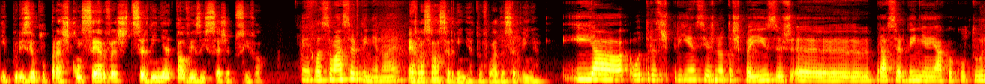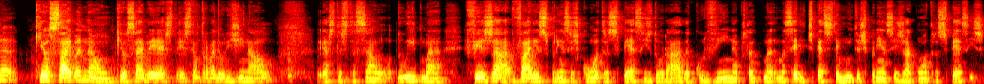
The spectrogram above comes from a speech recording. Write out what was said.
e, por exemplo, para as conservas de sardinha, talvez isso seja possível. Em relação à sardinha, não é? Em relação à sardinha, estou a falar da sardinha. E há outras experiências noutros países uh, para a sardinha em aquacultura? Que eu saiba, não. Que eu saiba, este, este é um trabalho original esta estação do IPMA fez já várias experiências com outras espécies, dourada, corvina, portanto, uma, uma, série de espécies tem muita experiência já com outras espécies.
